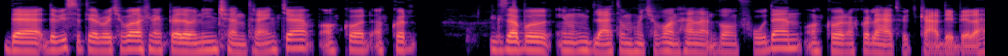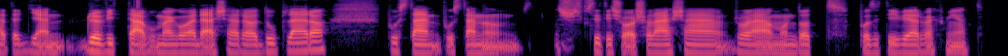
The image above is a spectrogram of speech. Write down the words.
De, de visszatérve, hogyha valakinek például nincsen trendje, akkor, akkor igazából én úgy látom, hogy ha van Haaland, van Foden, akkor, akkor lehet, hogy KDB lehet egy ilyen rövid távú megoldás erre a duplára, pusztán, pusztán a City sorsolásáról elmondott pozitív érvek miatt.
